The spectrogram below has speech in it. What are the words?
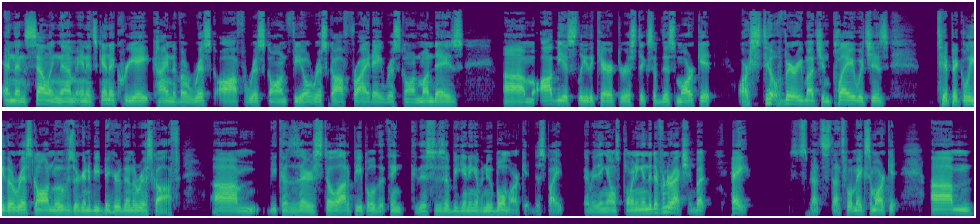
and then selling them. And it's going to create kind of a risk off, risk on feel, risk off Friday, risk on Mondays. Um, obviously, the characteristics of this market are still very much in play, which is typically the risk on moves are going to be bigger than the risk off um, because there's still a lot of people that think this is a beginning of a new bull market, despite everything else pointing in the different direction. But hey, that's that's what makes a market. Um,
